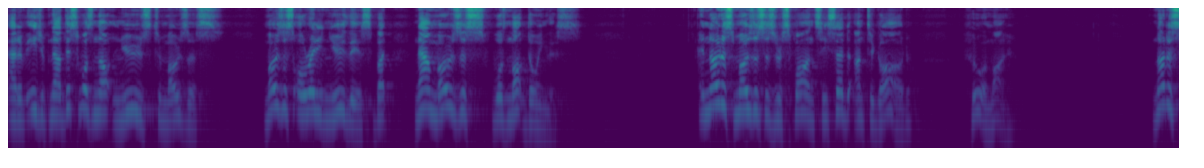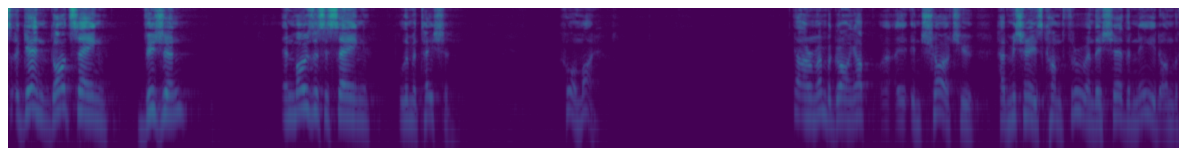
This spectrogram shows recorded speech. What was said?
out of Egypt. Now, this was not news to Moses. Moses already knew this, but now Moses was not doing this. And notice Moses' response. He said unto God, Who am I? Notice again, God saying vision, and Moses is saying limitation. Who am I? Yeah, I remember growing up uh, in church, you have missionaries come through and they share the need on the,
